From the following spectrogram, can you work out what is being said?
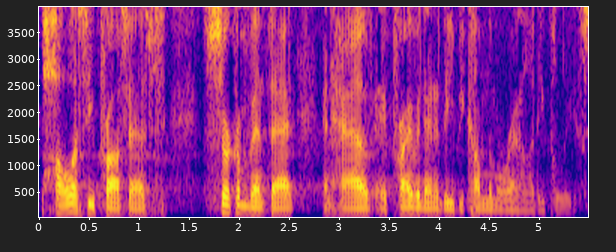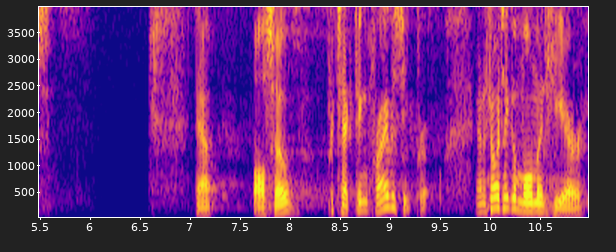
policy process, circumvent that, and have a private entity become the morality police. Now, also protecting privacy. And I want to take a moment here.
